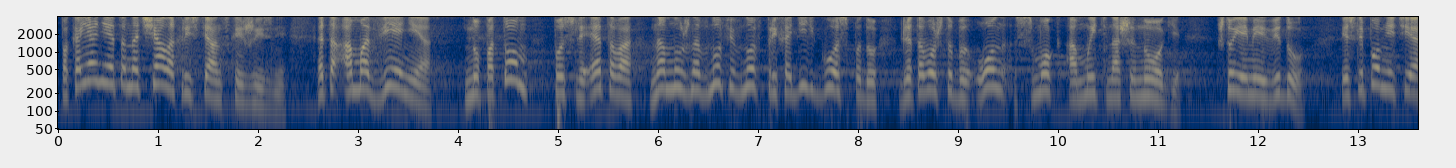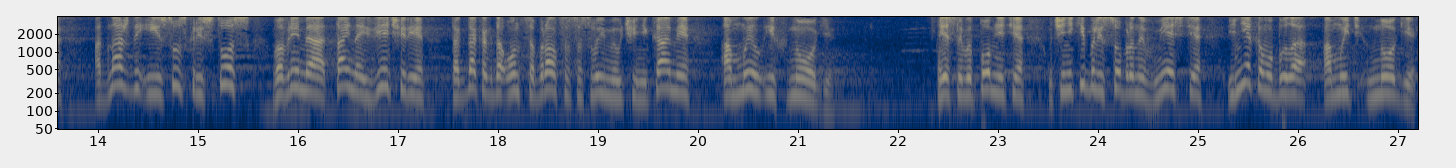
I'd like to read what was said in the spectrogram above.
Покаяние – это начало христианской жизни, это омовение, но потом, после этого, нам нужно вновь и вновь приходить к Господу для того, чтобы Он смог омыть наши ноги. Что я имею в виду? Если помните, однажды Иисус Христос во время Тайной вечери, тогда, когда Он собрался со своими учениками, омыл их ноги. Если вы помните, ученики были собраны вместе, и некому было омыть ноги,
